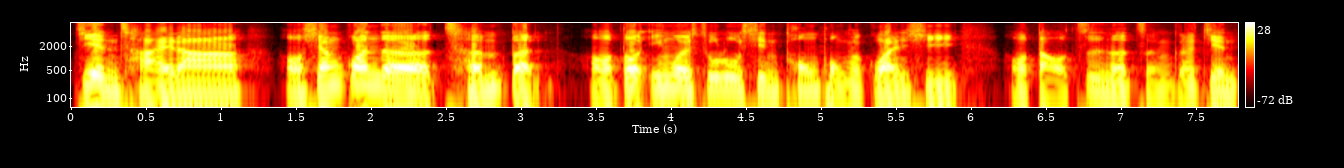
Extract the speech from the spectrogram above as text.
建材啦，哦，相关的成本哦，都因为输入性通膨的关系，哦，导致呢整个建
